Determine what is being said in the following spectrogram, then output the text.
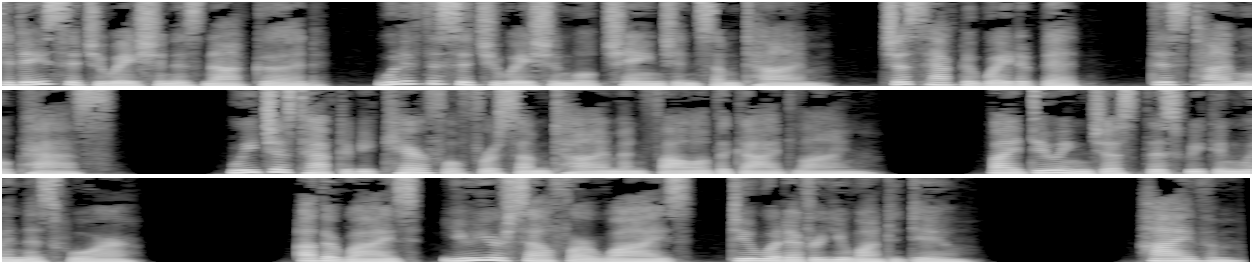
Today's situation is not good. What if the situation will change in some time? Just have to wait a bit, this time will pass. We just have to be careful for some time and follow the guideline. By doing just this, we can win this war. Otherwise, you yourself are wise, do whatever you want to do. Hive.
